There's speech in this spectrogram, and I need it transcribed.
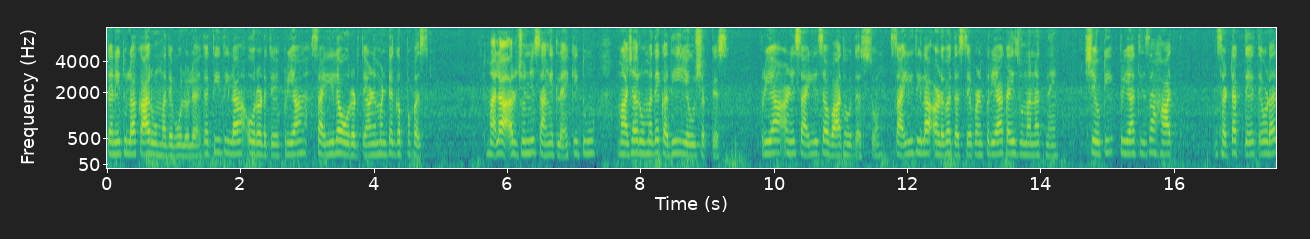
त्यांनी तुला का रूममध्ये बोलवलं आहे तर ती तिला ओरडते. प्रिया सायलीला ओरडते आणि म्हणते गप्प बस. मला अर्जुननी सांगितलं आहे की तू माझ्या रूममध्ये कधीही येऊ शकतेस. प्रिया आणि सायलीचा वाद होत असतो. सायली तिला अडवत असते पण प्रिया काही जुमानत नाही. शेवटी प्रिया तिचा हात झटकते तेवढ्यात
